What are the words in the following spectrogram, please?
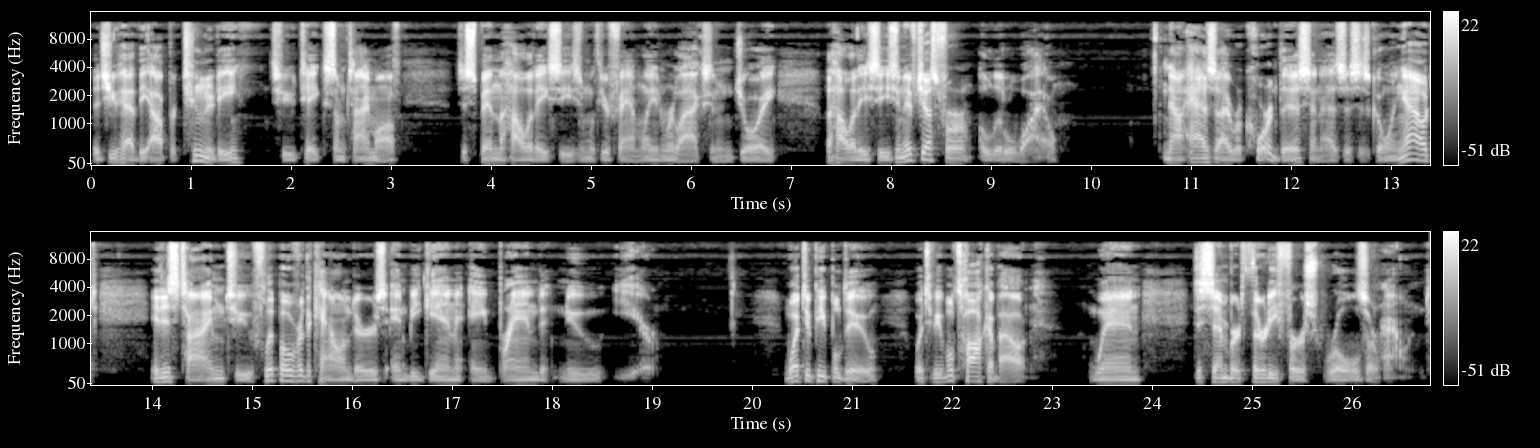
that you had the opportunity to take some time off to spend the holiday season with your family and relax and enjoy the holiday season, if just for a little while. Now, as I record this and as this is going out, it is time to flip over the calendars and begin a brand new year. What do people do? What do people talk about when December 31st rolls around?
